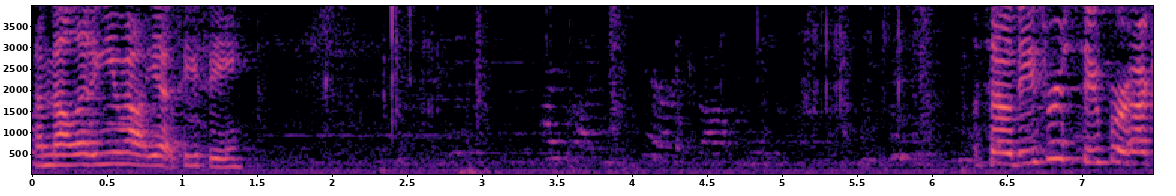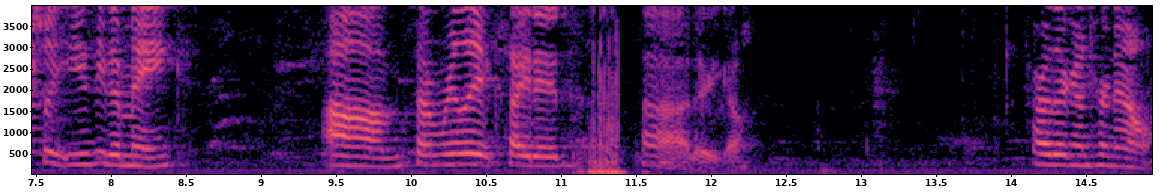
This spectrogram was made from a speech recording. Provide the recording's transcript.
I'm not letting you out yet, Cece. So these were super actually easy to make. Um, so I'm really excited. Uh, there you go. How are they gonna turn out?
